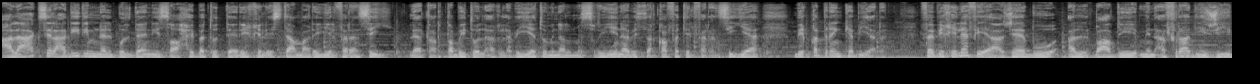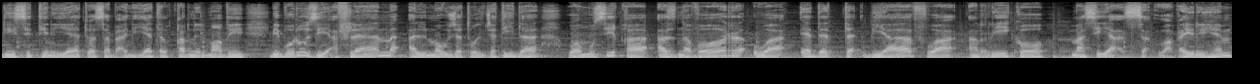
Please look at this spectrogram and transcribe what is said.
على عكس العديد من البلدان صاحبة التاريخ الاستعماري الفرنسي، لا ترتبط الأغلبية من المصريين بالثقافة الفرنسية بقدر كبير، فبخلاف إعجاب البعض من أفراد جيل ستينيات وسبعينيات القرن الماضي ببروز أفلام الموجة الجديدة وموسيقى أزنافور وإيديت بياف وأنريكو ماسياس وغيرهم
